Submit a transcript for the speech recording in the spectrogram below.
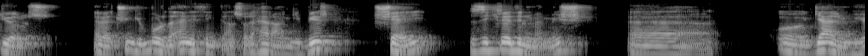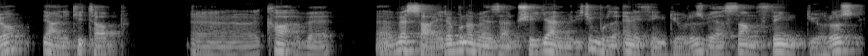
diyoruz. Evet çünkü burada anything'den sonra herhangi bir şey zikredilmemiş. Ee, o gelmiyor. Yani kitap, e, kahve e, vesaire buna benzer bir şey gelmediği için burada anything diyoruz veya something diyoruz.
